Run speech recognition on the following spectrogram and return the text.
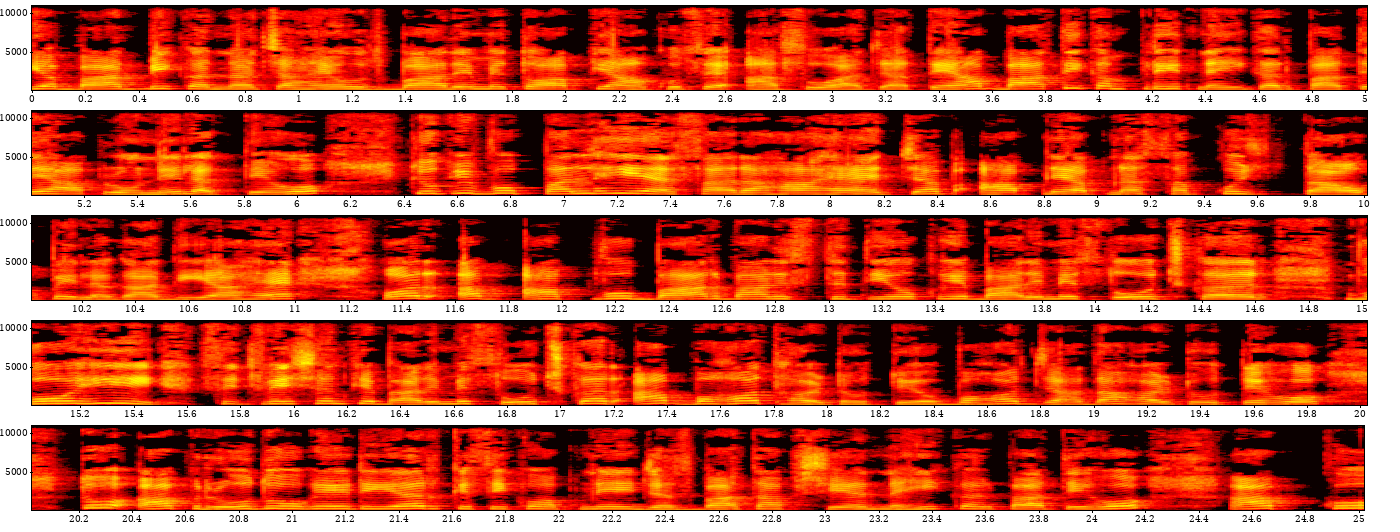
या बात भी करना चाहें, उस बारे में तो आपकी आँखों से आँसू आ जाते हैं। आप बात ही कंप्लीट नहीं कर पाते, आप रोने लगते हो, क्योंकि वो पल ही ऐसा रहा है जब आपने अपना सब कुछ दाव पे लगा दिया है। और अब आप वो बार बार स्थितियों के बारे में सोच कर वो ही सिचुएशन के बारे में सोच कर आप बहुत हर्ट होते हो, बहुत ज़्यादा हर्ट होते हो। तो आप रो दोगे डियर किसी को अपने जज्बात आप शेयर नहीं कर पाते हो, आपको,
